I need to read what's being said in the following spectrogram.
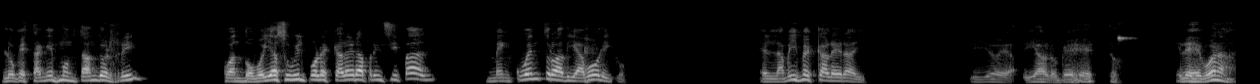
Lo que están es montando el ring. Cuando voy a subir por la escalera principal, me encuentro a Diabólico en la misma escalera ahí. Y yo, diablo, ¿qué es esto? Y le dije, bueno,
